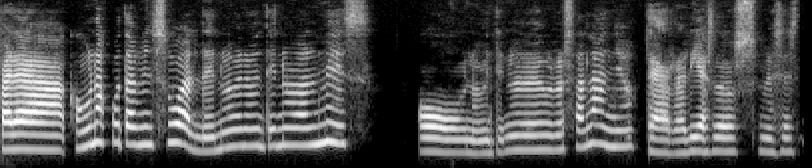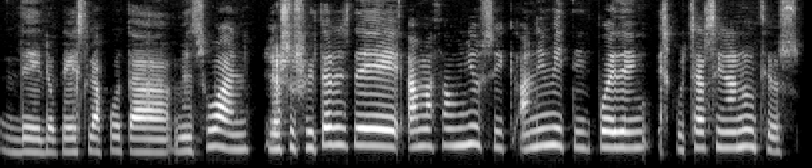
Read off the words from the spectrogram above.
Para, con una cuota mensual de 9,99 al mes, o 99 euros al año, te ahorrarías dos meses de lo que es la cuota mensual. Los suscriptores de Amazon Music Unlimited pueden escuchar sin anuncios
